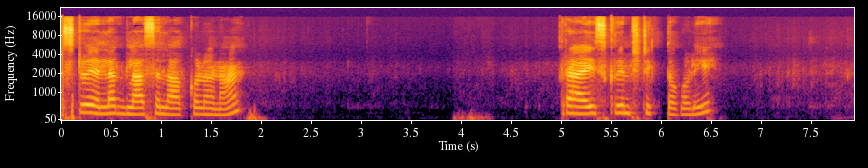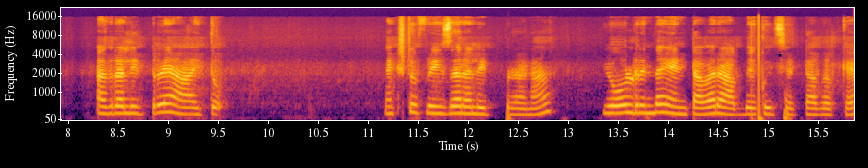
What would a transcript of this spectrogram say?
ಫಸ್ಟು ಎಲ್ಲ ಗ್ಲಾಸಲ್ಲಿ ಹಾಕ್ಕೊಳ್ಳೋಣ ಥರ ಐಸ್ ಕ್ರೀಮ್ ಸ್ಟಿಕ್ ತಗೊಳ್ಳಿ. ಅದರಲ್ಲಿಟ್ಟರೆ ಆಯಿತು. ನೆಕ್ಸ್ಟು ಫ್ರೀಝರಲ್ಲಿ ಇಟ್ಬಿಡೋಣ. ಏಳರಿಂದ ಎಂಟು ಅವರ್ ಆಗಬೇಕು ಇದು ಸೆಟ್ ಆಗೋಕ್ಕೆ.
